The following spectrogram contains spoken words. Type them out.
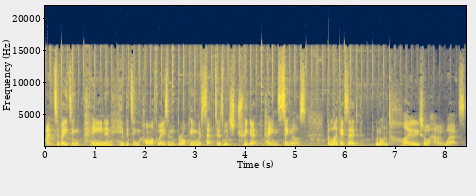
activating pain inhibiting pathways and blocking receptors which trigger pain signals. But like I said, we're not entirely sure how it works.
